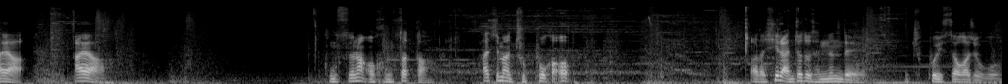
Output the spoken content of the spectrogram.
아야 아야 궁 쓰나? 어궁 썼다 하지만 주포가 어? 아 나 힐 안 줘도 됐는데 주포 있어가지고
